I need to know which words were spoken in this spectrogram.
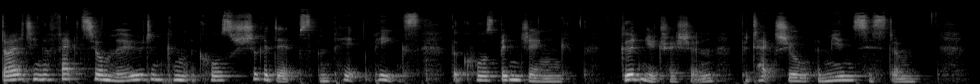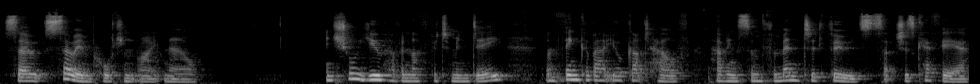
Dieting affects your mood and can cause sugar dips and peaks that cause binging. Good nutrition protects your immune system. So, so important right now. Ensure you have enough vitamin D and think about your gut health, having some fermented foods such as kefir.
